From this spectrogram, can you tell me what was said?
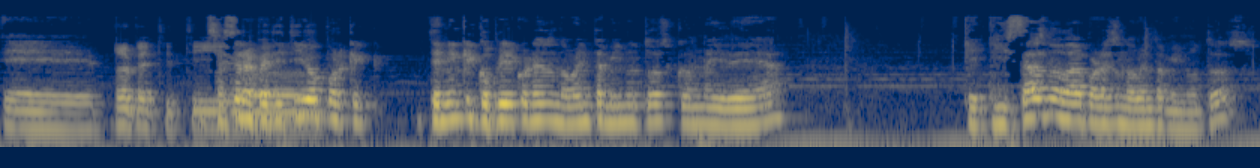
eh, repetitivo. se hace repetitivo porque tenían que cumplir con esos 90 minutos con una idea que quizás no da por esos 90 minutos.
